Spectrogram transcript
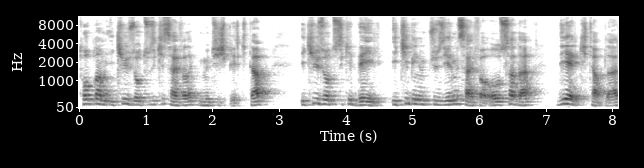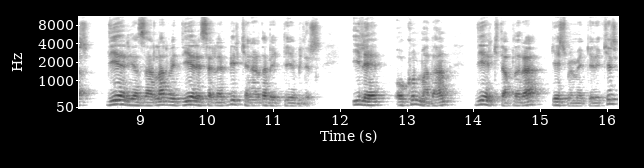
Toplam 232 sayfalık müthiş bir kitap. 232 değil, 2320 sayfa olsa da diğer kitaplar, diğer yazarlar ve diğer eserler bir kenarda bekleyebilir. İle okunmadan diğer kitaplara geçmemek gerekir.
